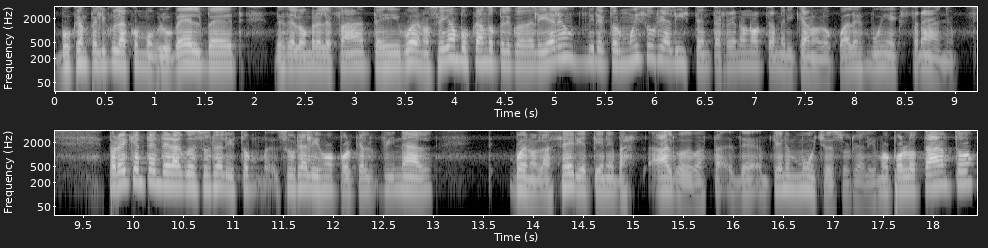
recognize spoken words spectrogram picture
Busquen películas como Blue Velvet, Desde el Hombre Elefante, y bueno, sigan buscando películas de él. Y él es un director muy surrealista en terreno norteamericano, lo cual es muy extraño. Pero hay que entender algo de surrealismo, porque al final, bueno, la serie tiene algo de, tiene mucho de surrealismo. Por lo tanto,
